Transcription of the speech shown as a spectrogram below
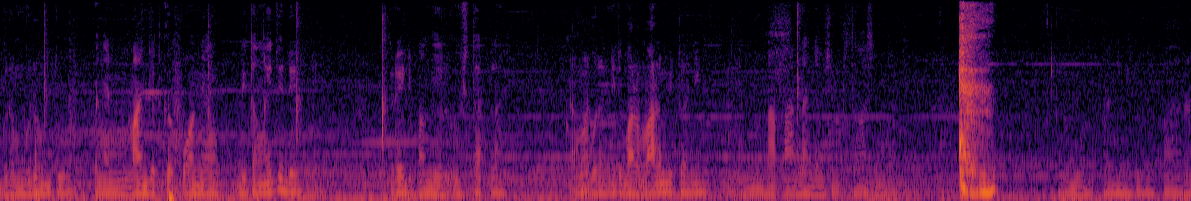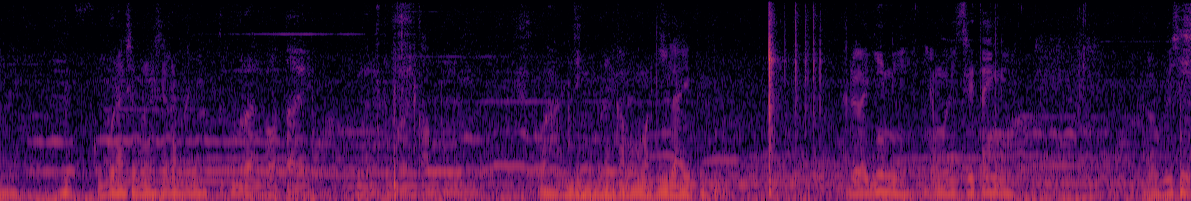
Gerem-gerem tuh pengen manjat ke pohon yang di tengah itu deh. Akhirnya dipanggil ustadz lah. Kuburan itu malam-malam itu anjing. Jam 8an jam setengah sembilan. Anjing itu parah deh. Kuburan sebenarnya serem anjing. Itu kuburan kota ya. Gimana kuburan kampung? Wah anjing kuburan kamu mah gila itu ada lagi nih yang mau diceritain nih. Kalau gue sih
